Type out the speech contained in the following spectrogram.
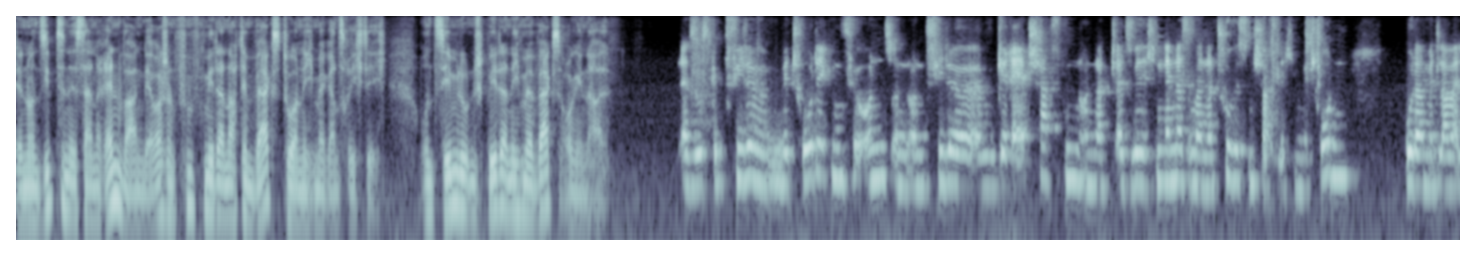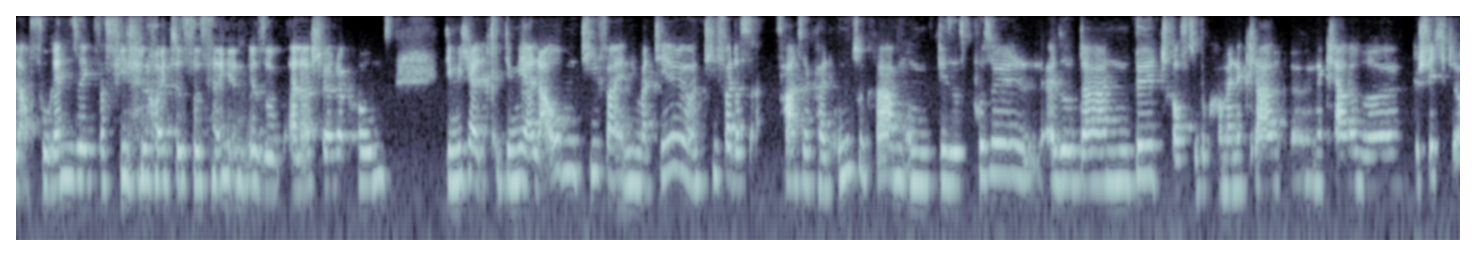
Der 917 ist ein Rennwagen, der war schon fünf Meter nach dem Werkstor nicht mehr ganz richtig. Und zehn Minuten später nicht mehr Werksoriginal also es gibt viele Methodiken für uns und, und viele ähm, Gerätschaften und also ich nenne das immer naturwissenschaftliche Methoden oder mittlerweile auch Forensik, was viele Leute so sehen, so aller Sherlock Holmes, die mich halt, die mir erlauben, tiefer in die Materie und tiefer das Fahrzeug halt umzugraben, um dieses Puzzle, also da ein Bild drauf zu bekommen, eine, klar, eine klarere Geschichte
